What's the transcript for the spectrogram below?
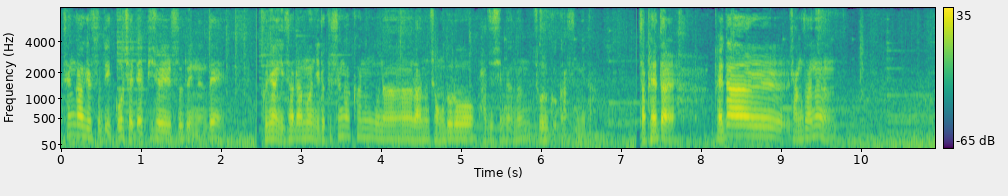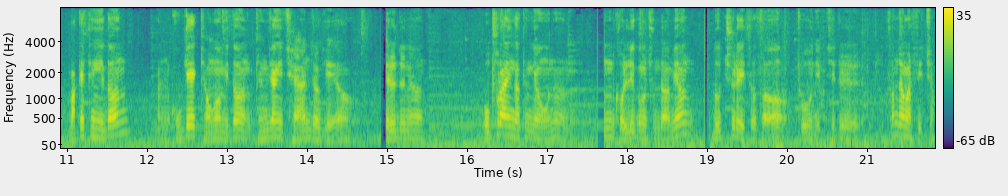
생각일 수도 있고 제 내피셜일 수도 있는데 그냥 이 사람은 이렇게 생각하는구나 라는 정도로 봐주시면 좋을 것 같습니다. 자, 배달. 배달 장사는 마케팅이든 아니면 고객 경험이든 굉장히 제한적이에요. 예를 들면 오프라인 같은 경우는 권리금을 준다면 노출에 있어서 좋은 입지를 선점할 수 있죠.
